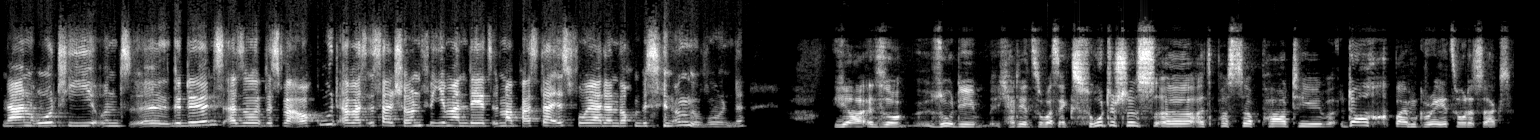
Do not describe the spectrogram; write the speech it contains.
Naan Roti und äh, Gedöns. Also das war auch gut, aber es ist halt schon für jemanden, der jetzt immer Pasta isst, vorher dann doch ein bisschen ungewohnt. Ne? Ja, also so die, ich hatte jetzt sowas Exotisches äh, als Pasta Party. Doch, beim Great, jetzt wo du es sagst,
